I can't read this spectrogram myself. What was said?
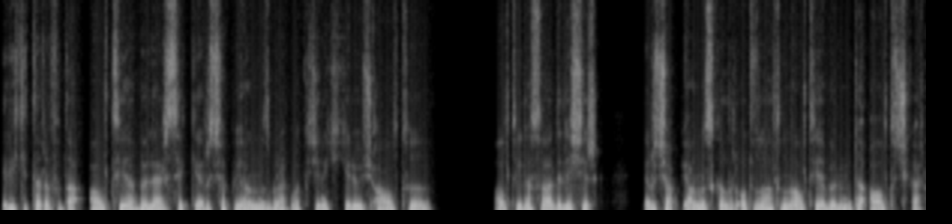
Her iki tarafı da 6'ya bölersek yarıçapı yalnız bırakmak için 2 kere 3 6. 6 ile sadeleşir. Yarıçap yalnız kalır. 36'nın 6'ya bölümü de 6 çıkar.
